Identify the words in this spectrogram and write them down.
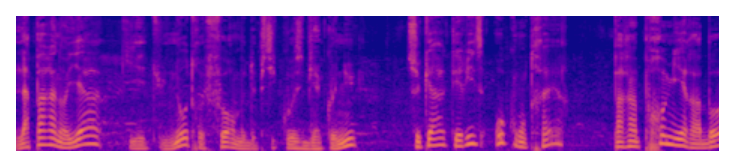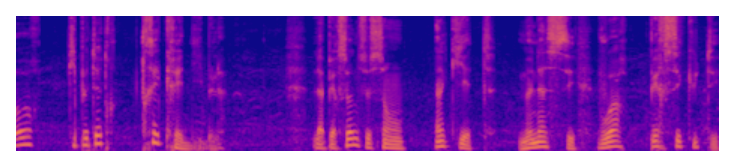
La paranoïa, qui est une autre forme de psychose bien connue, se caractérise au contraire par un premier abord qui peut être très crédible. La personne se sent inquiète, menacée, voire persécutée,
